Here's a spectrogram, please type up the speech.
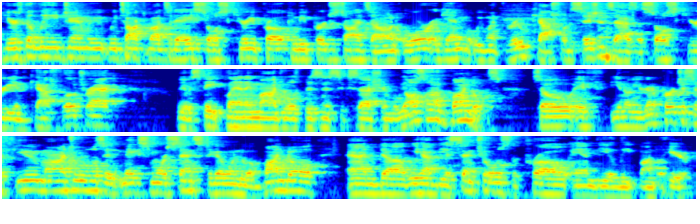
Here's the lead gen we, we talked about today. Social Security Pro can be purchased on its own, or again, what we went through, cash flow decisions as the Social Security and the cash flow track. We have estate planning modules, business succession, but we also have bundles. So if you know you're going to purchase a few modules, it makes more sense to go into a bundle. And uh, we have the essentials, the pro, and the elite bundle here.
